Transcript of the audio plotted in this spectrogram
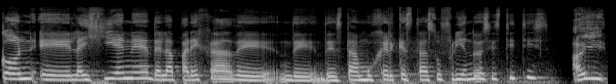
con eh, la higiene de la pareja de, esta mujer que está sufriendo de cistitis? Hay,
